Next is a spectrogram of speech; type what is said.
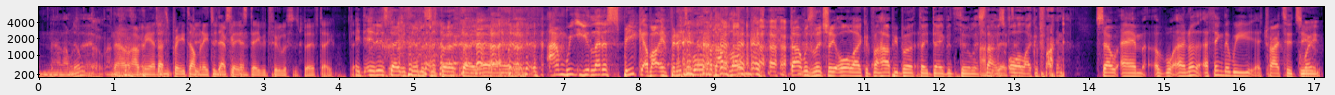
No, that was it. no, I mean that's pretty dominated did, did you say everything. it's david Thewlis's birthday It, it is David Thewlis's birthday. Yeah. and we, you let us speak about Infinity War for that long. that was literally all I could find. Happy birthday, David Thewlis. Happy that was birthday. all I could find. So um, uh, another a thing that we uh, tried to do. Wait.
